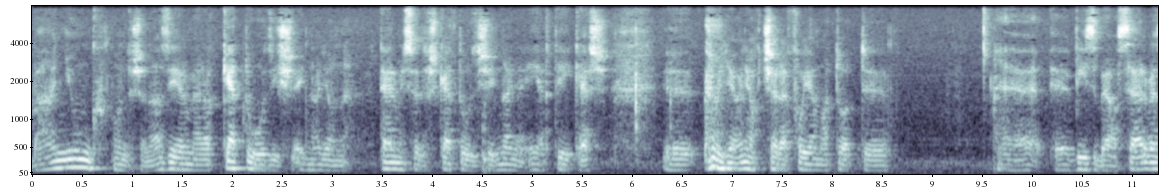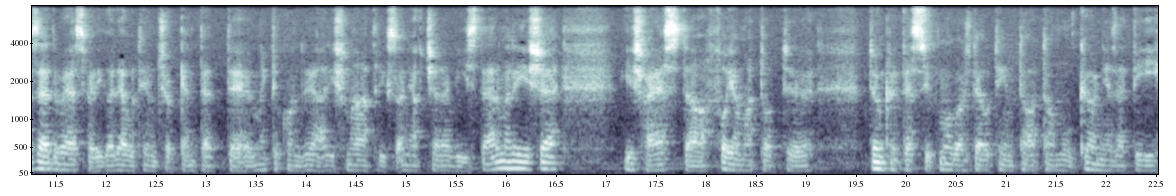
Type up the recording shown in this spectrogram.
bánjunk, pontosan azért, mert a ketózis egy nagyon természetes ketózis egy nagyon értékes ugye, anyagcsere folyamatot vízbe a szervezetbe, ez pedig a deutérium csökkentett mitokondriális mátrix anyagcsere víz termelése, és ha ezt a folyamatot tönkretesszük magas deutérium tartalmú környezeti,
